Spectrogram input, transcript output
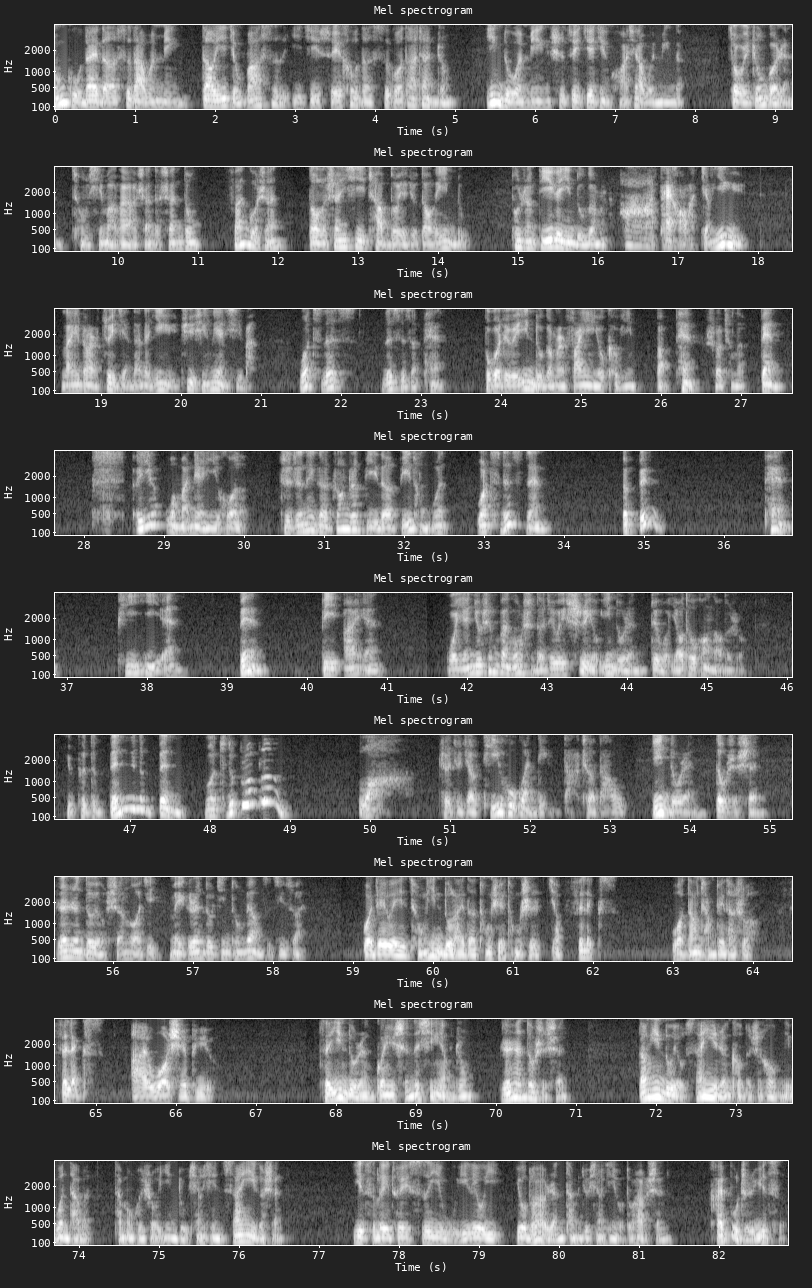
从古代的四大文明到一九八四以及随后的四国大战中，印度文明是最接近华夏文明的。作为中国人，从喜马拉雅山的山东翻过山，到了山西，差不多也就到了印度。碰上第一个印度哥们儿啊，太好了，讲英语，来一段最简单的英语句型练习吧。What's this? This is a pen。不过这位印度哥们儿发音有口音，把 pen 说成了 ben。哎呀，我满脸疑惑了，指着那个装着笔的笔筒问：“What's this then? A bin? Pen? P-E-N? Bin? B-I-N?” 我研究生办公室的这位室友印度人对我摇头晃脑地说：“You put the bin in the bin. What's the problem?” 哇，这就叫醍醐灌顶，大彻大悟。印度人都是神。人人都有神逻辑，每个人都精通量子计算。我这位从印度来的同学同事叫 Felix，我当场对他说：“Felix，I worship you。”在印度人关于神的信仰中，人人都是神。当印度有三亿人口的时候，你问他们，他们会说印度相信三亿个神。以此类推，四亿、五亿、六亿，有多少人，他们就相信有多少神，还不止于此。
